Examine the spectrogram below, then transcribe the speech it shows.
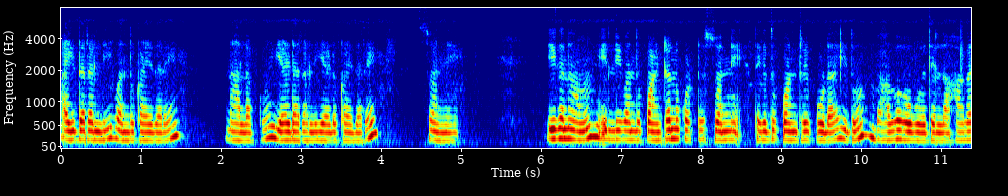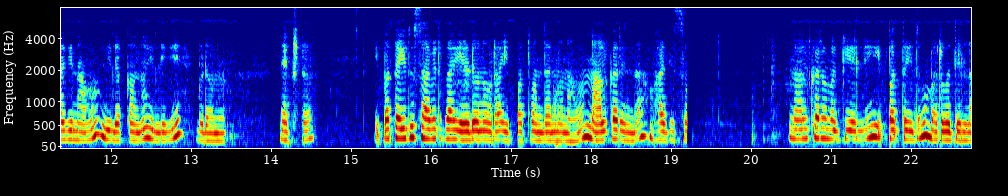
ಐದರಲ್ಲಿ ಒಂದು ಕಳೆದರೆ, ನಾಲ್ಕು, ಎರಡರಲ್ಲಿ ಎರಡು ಕಳೆದರೆ ಸೊನ್ನೆ. ಈಗ ನಾವು ಇಲ್ಲಿ ಒಂದು ಪಾಯಿಂಟನ್ನು ಕೊಟ್ಟು ಸೊನ್ನೆ ತೆಗೆದುಕೊಂಡ್ರೆ ಕೂಡ ಇದು ಭಾಗ ಹೋಗುವುದಿಲ್ಲ. ಹಾಗಾಗಿ ನಾವು ಈ ಲೆಕ್ಕವನ್ನು ಇಲ್ಲಿಗೆ ಬಿಡೋಣ. ನೆಕ್ಸ್ಟ್ ಇಪ್ಪತ್ತೈದು ಸಾವಿರದ ಎರಡು ನೂರ ಇಪ್ಪತ್ತೊಂದನ್ನು ನಾವು ನಾಲ್ಕರಿಂದ ಭಾಗಿಸೋ ನಾಲ್ಕರ ಬಗ್ಗೆಯಲ್ಲಿ ಇಪ್ಪತ್ತೈದು ಬರುವುದಿಲ್ಲ.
